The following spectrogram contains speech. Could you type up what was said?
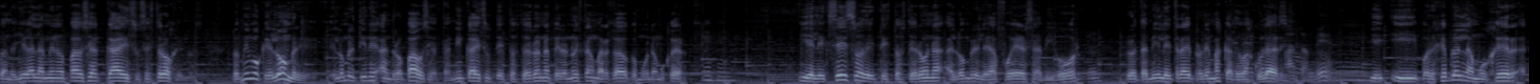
cuando llega la menopausia, caen sus estrógenos. Lo mismo que el hombre. El hombre tiene andropausia, también cae su testosterona, pero no es tan marcado como una mujer. Y el exceso de testosterona al hombre le da fuerza, vigor, pero también le trae problemas cardiovasculares. Ah, también. Y, y, por ejemplo, en la mujer,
